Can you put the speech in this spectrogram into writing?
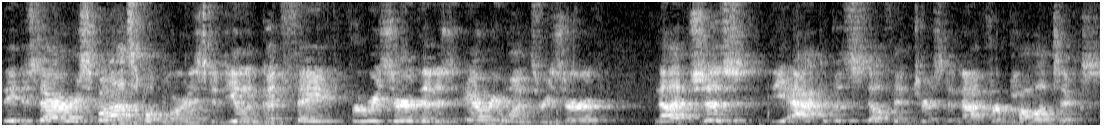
They desire responsible parties to deal in good faith for a reserve that is everyone's reserve, not just the activist self-interest and not for politics.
